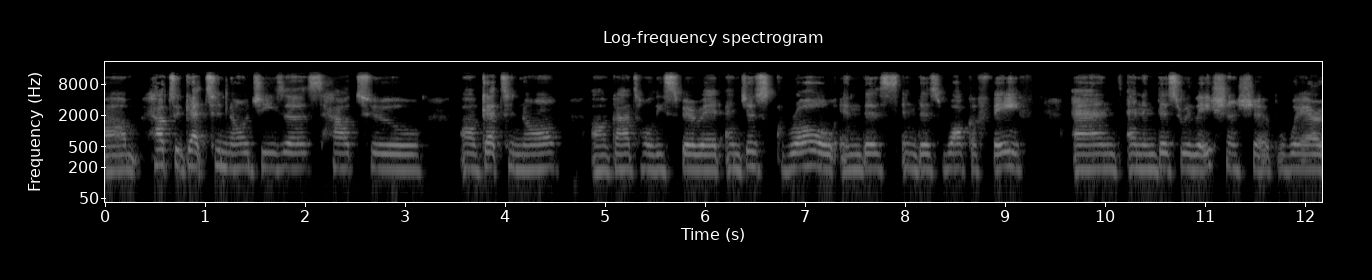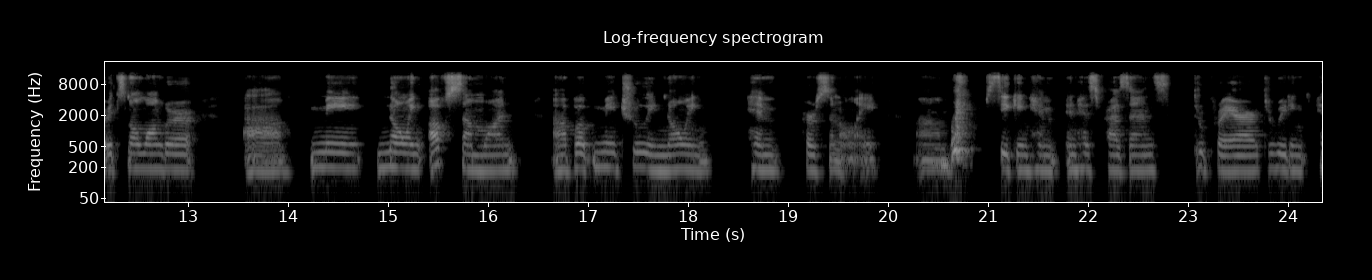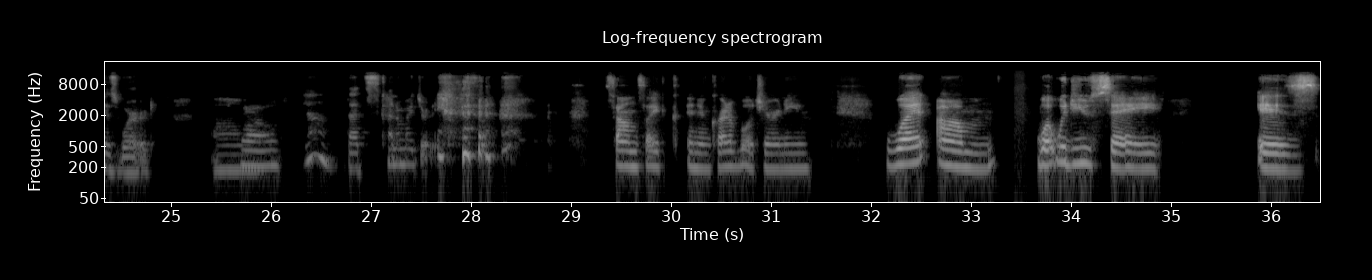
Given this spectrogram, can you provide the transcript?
um, how to get to know Jesus, how to uh, get to know uh, God's Holy Spirit, and just grow in this in this walk of faith and and in this relationship where it's no longer uh, me knowing of someone, uh, but me truly knowing Him personally. Um, seeking him in his presence through prayer, through reading his word. Um, wow. Yeah, that's kind of my journey. Sounds like an incredible journey. What um what would you say is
